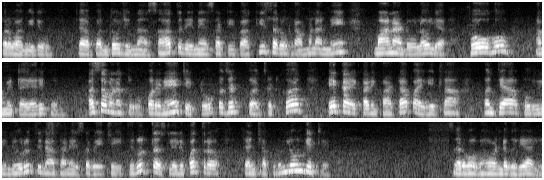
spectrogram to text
परवानगी देऊ. त्या पंतोजींना साथ देण्यासाठी बाकी सर्व ब्राह्मणांनी माना डोलवल्या. हो हो आम्ही तयारी करू. असं म्हणत उपरण्याचे टोक झटकत झटकत एका एकाने काटा पाय घेतला. पण त्यापूर्वी निवृत्तीनाथाने सभेचे इतिवृत्त असलेले पत्र त्यांच्याकडून लिहून घेतले. सर्व भावंड घरी आले.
